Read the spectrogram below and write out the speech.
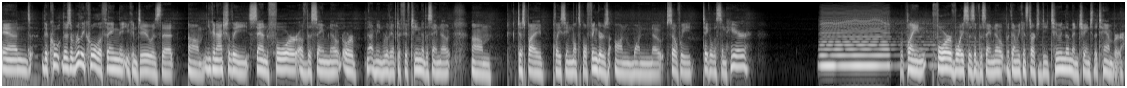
And the cool, there's a really cool thing that you can do is that um, you can actually send four of the same note, or I mean, really up to 15 of the same note, um, just by placing multiple fingers on one note. So if we take a listen here, we're playing four voices of the same note, but then we can start to detune them and change the timbre.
